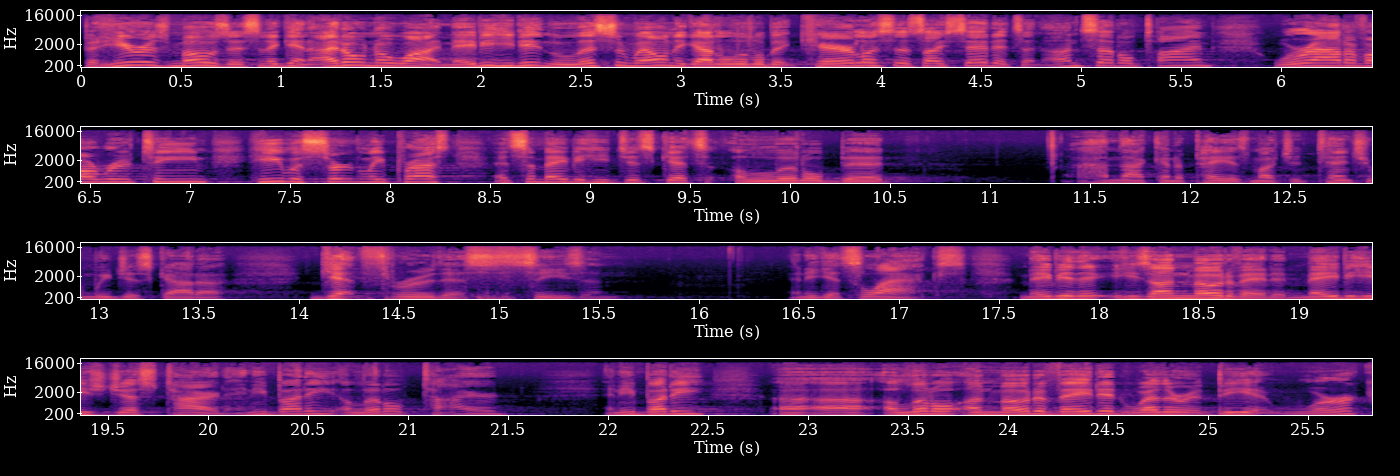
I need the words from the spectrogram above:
But here is Moses, and again, I don't know why. Maybe he didn't listen well and he got a little bit careless. As I said, it's an unsettled time. We're out of our routine. He was certainly pressed, and so maybe he just gets a little bit, I'm not going to pay as much attention. We just got to get through this season and he gets lax. Maybe he's unmotivated. Maybe he's just tired. Anybody a little tired? Anybody uh, uh, a little unmotivated, whether it be at work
